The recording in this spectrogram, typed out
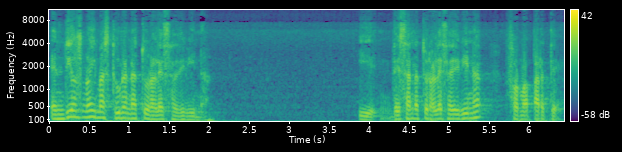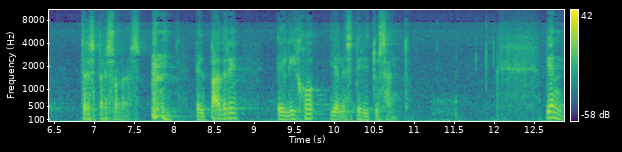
en Dios no hay más que una naturaleza divina. Y de esa naturaleza divina forma parte tres personas, el Padre, el Hijo y el Espíritu Santo. Bien,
